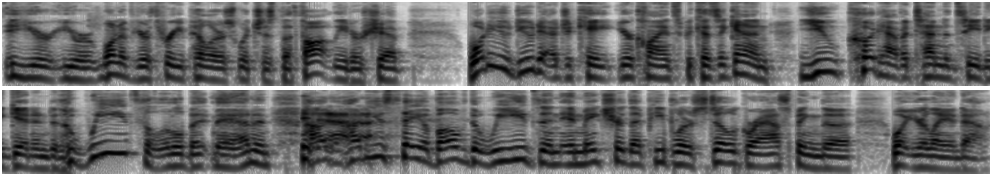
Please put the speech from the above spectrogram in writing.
your your one of your three pillars, which is the thought leadership. What do you do to educate your clients? Because again, you could have a tendency to get into the weeds a little bit, man. And how, yeah. how do you stay above the weeds and, and make sure that people are still grasping the what you're laying down?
